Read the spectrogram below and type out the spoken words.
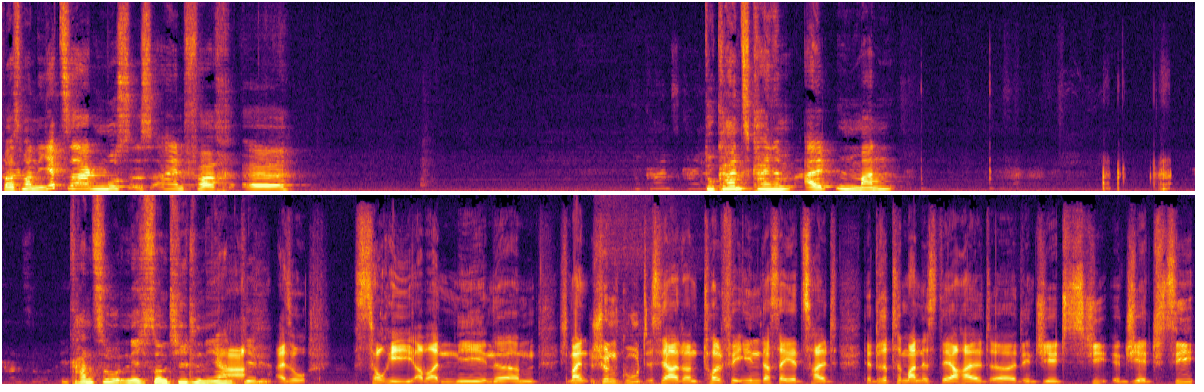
was man jetzt sagen muss, ist einfach, äh, du kannst keinem alten Mann, kannst du nicht so einen Titel in die Ja, Hand geben. also, sorry, aber nee, ne? Ähm, ich meine, schön gut ist ja dann toll für ihn, dass er jetzt halt der dritte Mann ist, der halt äh, den GHC, äh, GHC,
